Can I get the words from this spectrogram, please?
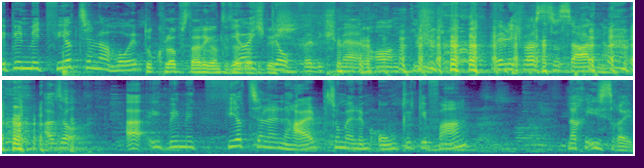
Ich bin mit 14,5. Du klopfst da die ganze Zeit Ja, auf ich den Tisch. glaube, weil ich schmer am Tisch, wenn ich was zu sagen habe. Also, äh, ich bin mit 14,5 zu meinem Onkel gefahren, nach Israel.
